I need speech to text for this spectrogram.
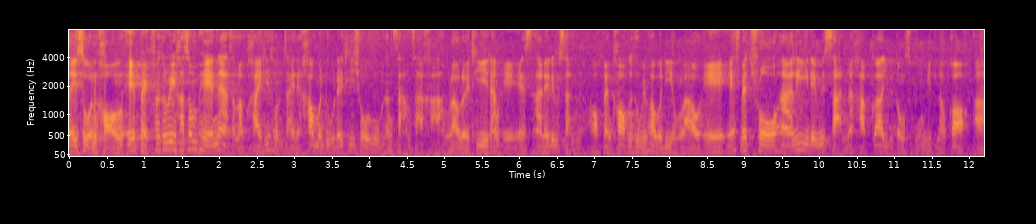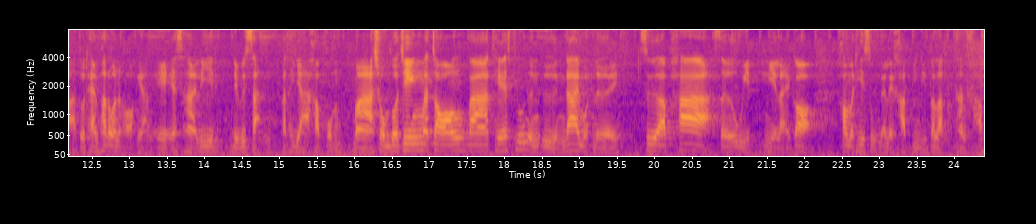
ในส่วนของ Apex Factory Custom Paint เนี่ยสำหรับใครที่สนใจเนี่ยเข้ามาดูได้ที่โชว์รูมทั้ง 3 สาขาของเราเลยที่ทั้ง AS Harley Davidson of Bangkok ก็คือวิภาวดีของเรา AS Metro Harley Davidson นะครับก็อยู่ตรงสุขุมวิทแล้วก็ตัวแทนภาคตะวันออกอย่าง AS Harley Davidson พัทยาครับผม มาชมตัวจริงมาจองมา test รุ่นอื่น ๆ ได้หมดเลย เสื้อผ้า service มีอะไรก็เข้ามาที่ศูนย์ได้เลยครับยินดีต้อนรับทุกท่านครับ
